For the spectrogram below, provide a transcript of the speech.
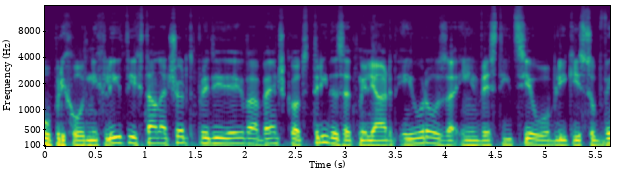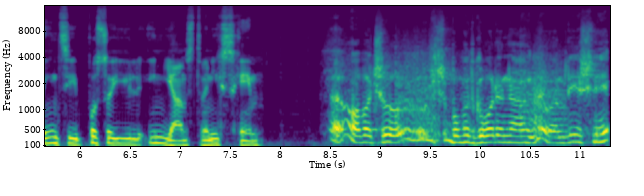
V prihodnih letih ta načrt predvideva več kot 30 milijard evrov za investicije v obliki subvencij, posojil in jamstvenih schem. Oba, če, če bom odgovoril na angliški.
